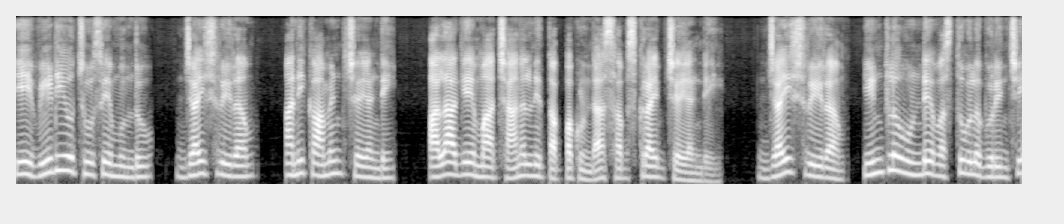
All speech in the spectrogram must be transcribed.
ఈ వీడియో చూసే ముందు జై శ్రీరామ్ అని కామెంట్ చేయండి. అలాగే మా ఛానల్ని తప్పకుండా సబ్స్క్రైబ్ చేయండి. జై శ్రీరామ్. ఇంట్లో ఉండే వస్తువుల గురించి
